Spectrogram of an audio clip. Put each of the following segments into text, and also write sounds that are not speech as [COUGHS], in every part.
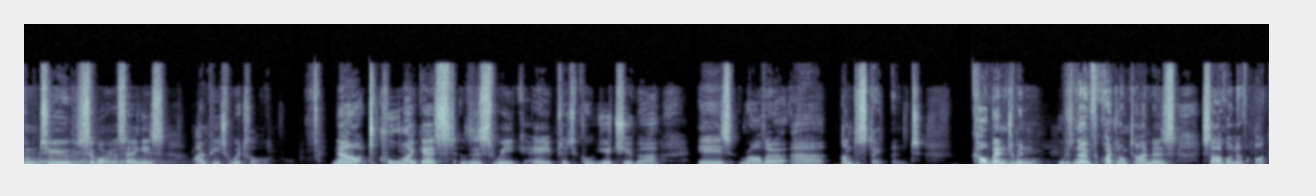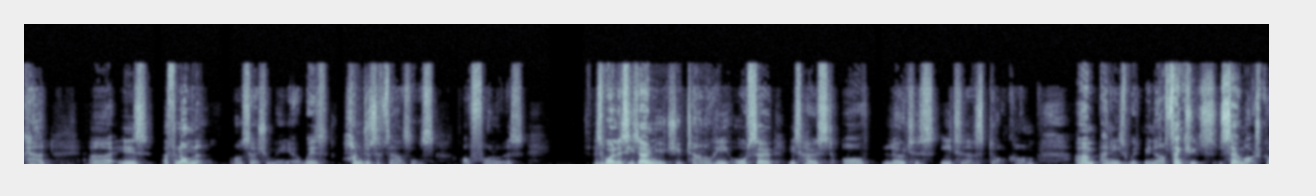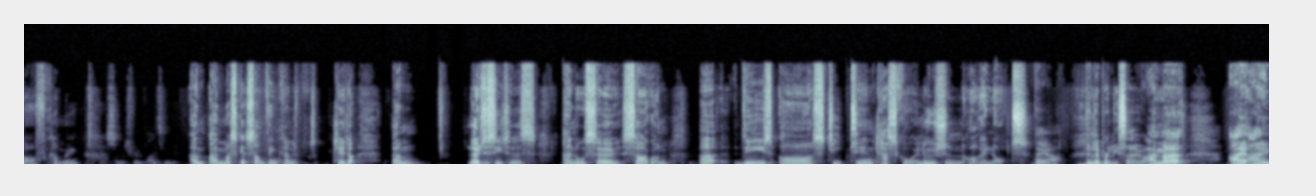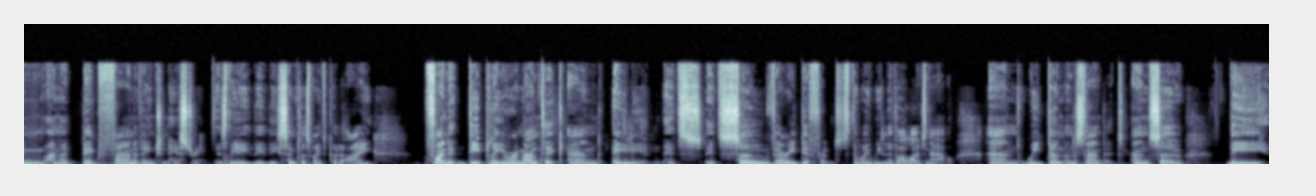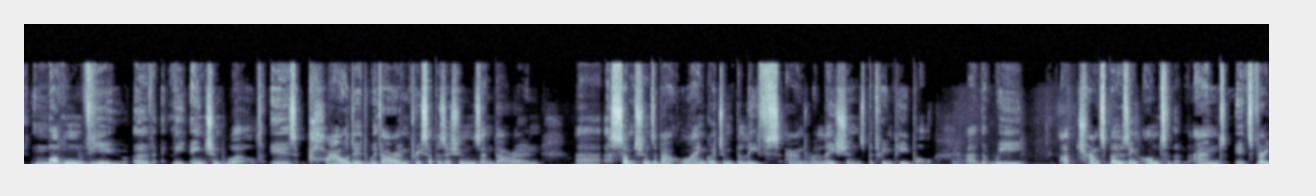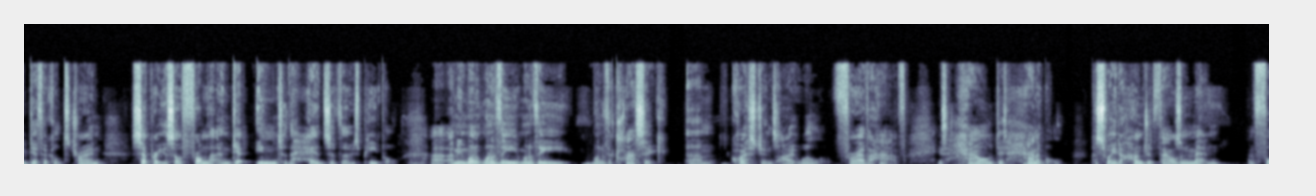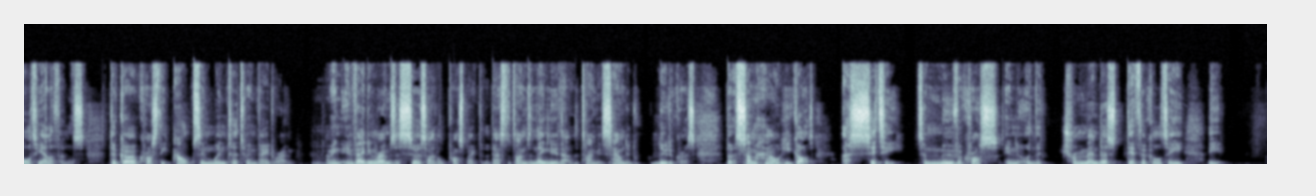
Welcome to So What You're Saying Is, I'm Peter Whittle. Now, to call my guest this week a political YouTuber is rather uh, understatement. Carl Benjamin, who was known for quite a long time as Sargon of Akkad, uh, is a phenomenon on social media with hundreds of thousands of followers. As well as his own YouTube channel, he also is host of lotuseaters.com. Um, and he's with me now. Thank you so much, Carl, for coming. so much for inviting me. Um, I must get something kind of cleared up. Um, Lotus Eaters and also Sargon, uh, these are steeped in classical illusion, are they not? They are deliberately so. I'm a, I, I'm, I'm a big fan of ancient history. Is the, the the simplest way to put it. I find it deeply romantic and alien. It's it's so very different to the way we live our lives now, and we don't understand it. And so, the modern view of the ancient world is clouded with our own presuppositions and our own uh, assumptions about language and beliefs and relations between people uh, that we are transposing onto them. And it's very difficult to try and separate yourself from that and get into the heads of those people. Uh, I mean, one, one of the one of the one of the classic um, questions I will forever have is how did Hannibal persuade hundred thousand men and forty elephants to go across the Alps in winter to invade Rome? I mean, invading Rome is a suicidal prospect at the best of times, and they knew that at the time. It sounded ludicrous, but somehow he got a city to move across in, in the tremendous difficulty, the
